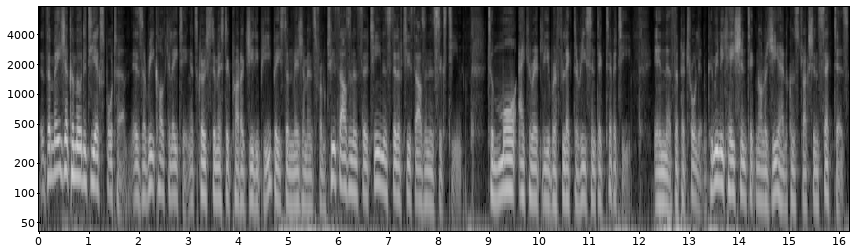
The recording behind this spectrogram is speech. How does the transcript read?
The major commodity exporter is recalculating its gross domestic product GDP based on measurements from 2013 instead of 2016 to more accurately reflect the recent activity in the petroleum, communication technology and construction sectors.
